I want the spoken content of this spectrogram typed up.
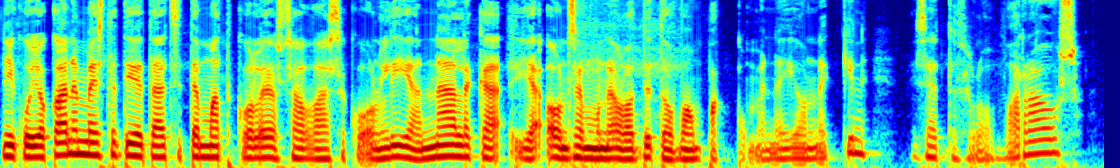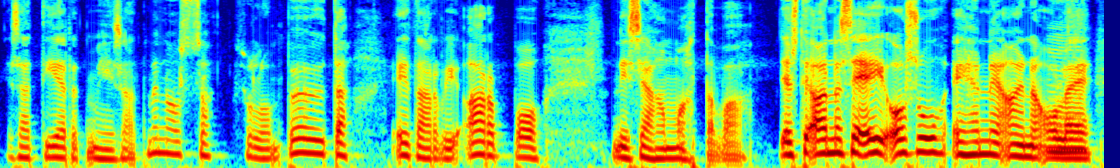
Niin kuin jokainen meistä tietää, että sitten matkoilla jossain vaiheessa, kun on liian nälkä ja on semmoinen olo, että nyt on vaan pakko mennä jonnekin, niin se, että sulla on varaus ja sä tiedät, mihin sä oot menossa, sulla on pöytä, ei tarvii arpoa, niin sehän on mahtavaa. Tietysti aina se ei osu, eihän ne aina ole Mm.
